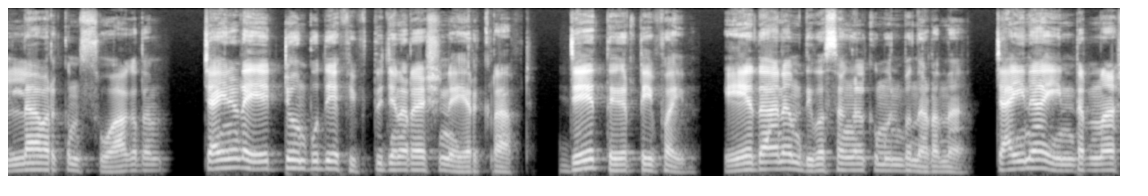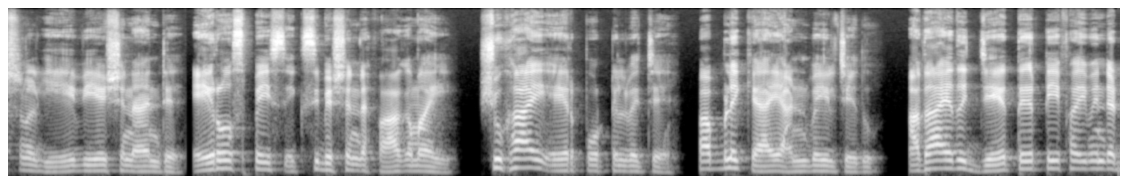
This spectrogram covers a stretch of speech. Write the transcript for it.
എല്ലാവർക്കും സ്വാഗതം. ചൈനയുടെ ഏറ്റവും പുതിയ fifth generation aircraft J thirty five ഏതാനും ദിവസങ്ങൾക്ക് മുൻപ് നടന്ന China international aviation and aerospace എക്സിബിഷന്റെ ഭാഗമായി ഷുഹായ് എയർപോർട്ടിൽ വെച്ച് പബ്ലിക്കായി അൺവെയിൽ ചെയ്തു. അതായത് ജെ തേർട്ടി ഫൈവിന്റെ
